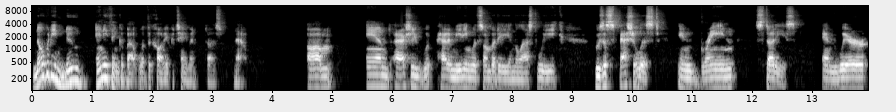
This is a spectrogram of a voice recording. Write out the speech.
nobody knew anything about what the caudate putamen does now um, and I actually w- had a meeting with somebody in the last week who's a specialist in brain studies and where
